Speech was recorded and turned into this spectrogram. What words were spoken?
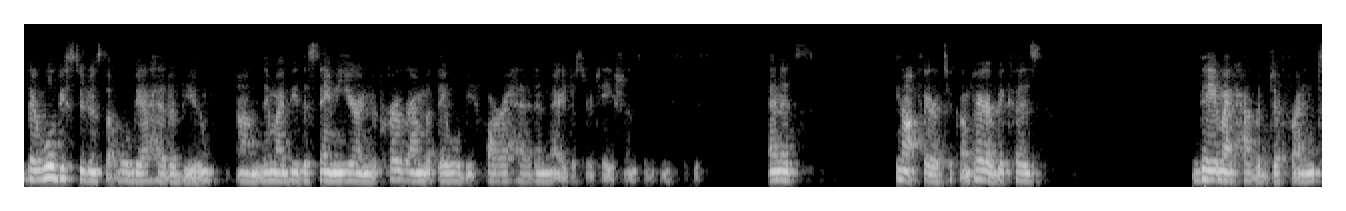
there will be students that will be ahead of you. Um, they might be the same year in your program, but they will be far ahead in their dissertations and theses. And it's not fair to compare because they might have a different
